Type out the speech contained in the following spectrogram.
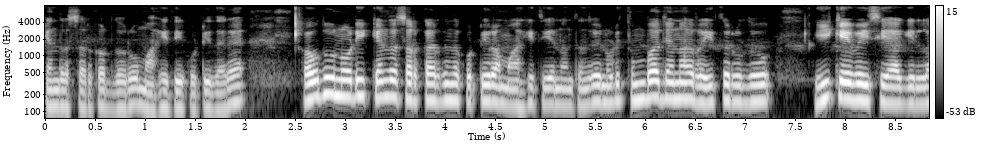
ಕೇಂದ್ರ ಸರ್ಕಾರದವರು ಮಾಹಿತಿ ಕೊಟ್ಟಿದ್ದಾರೆ. ಹೌದು, ನೋಡಿ, ಕೇಂದ್ರ ಸರ್ಕಾರದಿಂದ ಕೊಟ್ಟಿರೋ ಮಾಹಿತಿ ಏನಂತಂದರೆ, ನೋಡಿ, ತುಂಬ ಜನ ರೈತರದ್ದು ಇ ಕೆ ವೈ ಸಿ ಆಗಿಲ್ಲ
